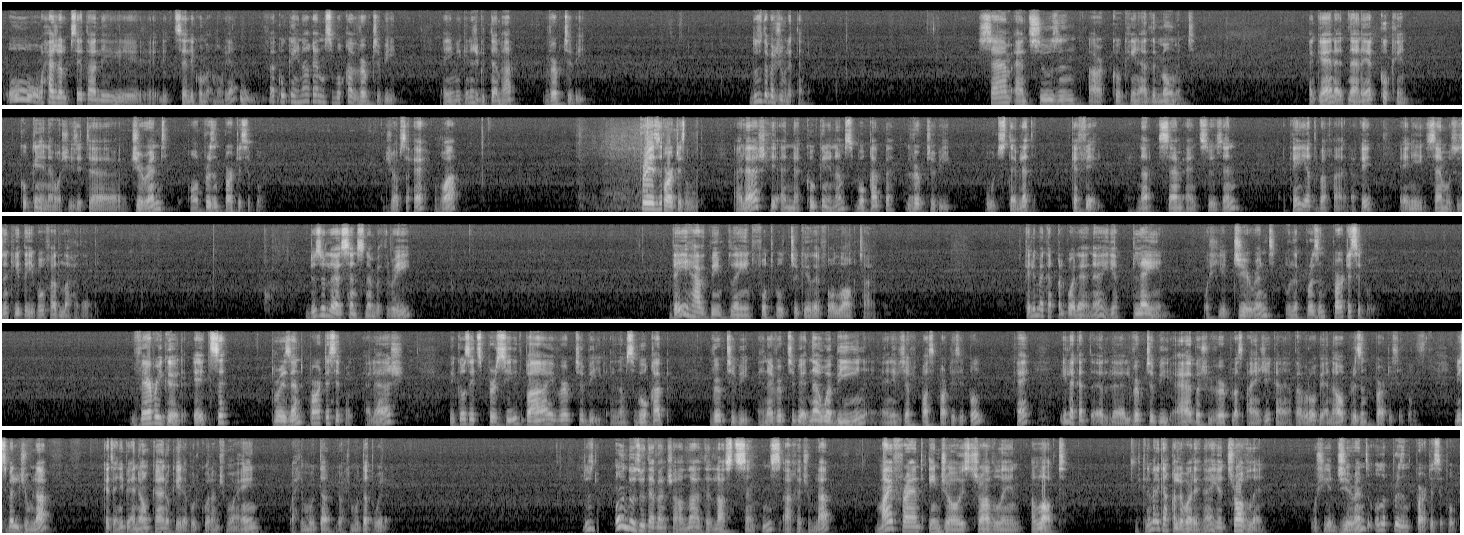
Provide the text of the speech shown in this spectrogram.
وحاجة البسيطة اللي اللي تساليكم المأمورية فكوكي هنا غير مسبوقة verb to be. يعني ما قدامها verb to be دوز دابا الجملة الثانية Sam and Susan are cooking at the moment again عندنا هنايا cooking cooking هنا واش is it a gerund or present participle الجواب صحيح هو present participle علاش لأن cooking هنا مسبوقة ب verb to be واستعملت كفعل هنا سام اند سوزان اوكي يطبخان اوكي يعني سام وسوزان كيطيبوا في هذه اللحظة هذه دوزو لسنس نمبر 3 They have been playing football together for a long time. الكلمة كنقلبوا عليها هنا هي playing واش هي gerund ولا present participle Very good. It's present participle. علاش؟ Because it's preceded by verb to be. لأنها مسبوقة ب verb to be. هنا verb to be عندنا هو been يعني جا في past participle. Okay. إلا كانت ال- ال verb to be باش ال verb plus ing كنعتبروه بأنه present participle. بالنسبة للجملة كتعني بأنهم كانوا كيلعبوا الكرة مجموعين واحد المدة لواحد المدة طويلة. دوز وندوزو دابا ان شاء الله the last sentence اخر جملة My friend enjoys traveling a lot الكلمة اللي كنقلبو عليها هنا هي traveling واش هي gerund ولا present participle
